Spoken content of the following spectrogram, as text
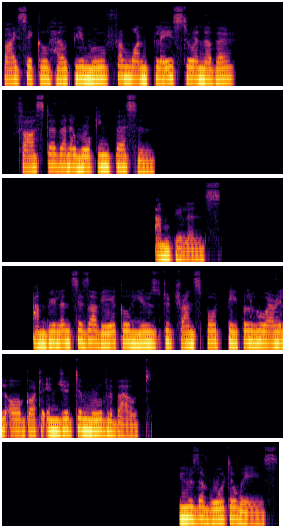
Bicycle help you move from one place to another faster than a walking person. Ambulance Ambulance is a vehicle used to transport people who are ill or got injured to move about. Use of waterways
